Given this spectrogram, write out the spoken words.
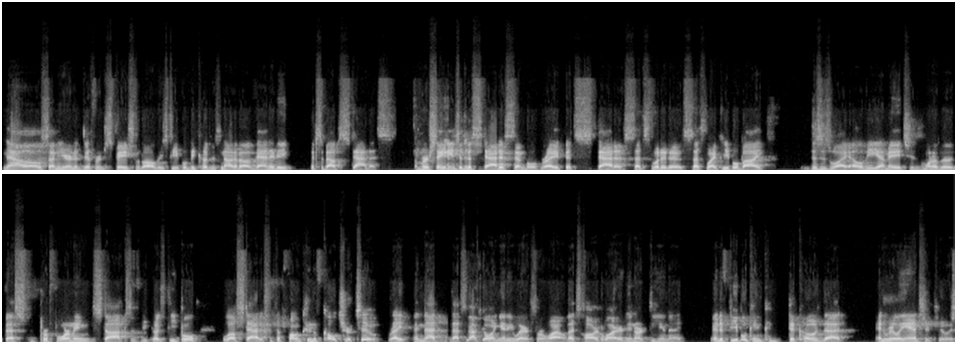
now all of a sudden you're in a different space with all these people because it's not about vanity, it's about status. A Mercedes is a status symbol, right? It's status. That's what it is. That's why people buy. This is why LVMH is one of the best performing stocks, is because people love status. It's a function of culture too, right? And that that's not going anywhere for a while. That's hardwired in our DNA. And if people can decode that and really answer to it,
